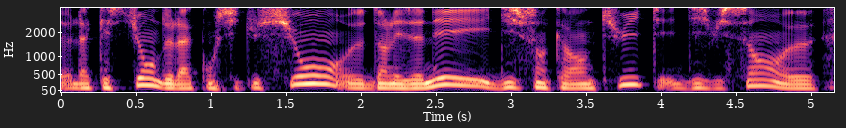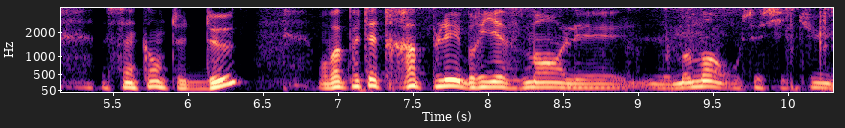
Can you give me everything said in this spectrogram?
la question de la Constitution dans les années 1848 et 1852. On va peut-être rappeler brièvement le moment où se situe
